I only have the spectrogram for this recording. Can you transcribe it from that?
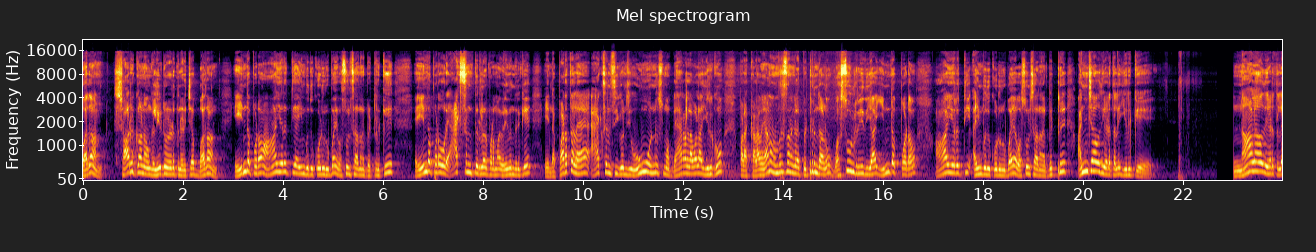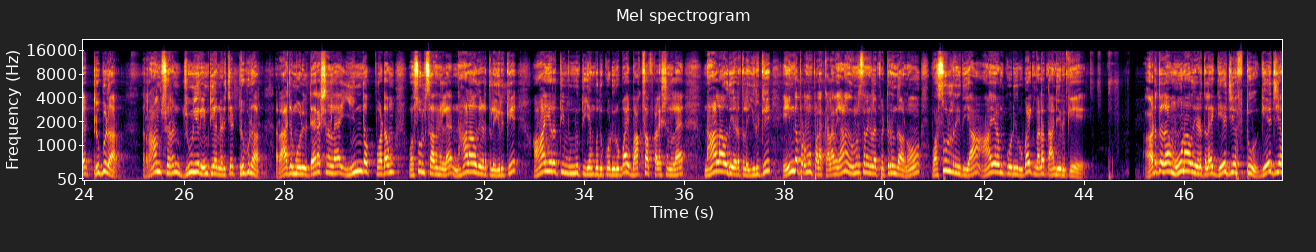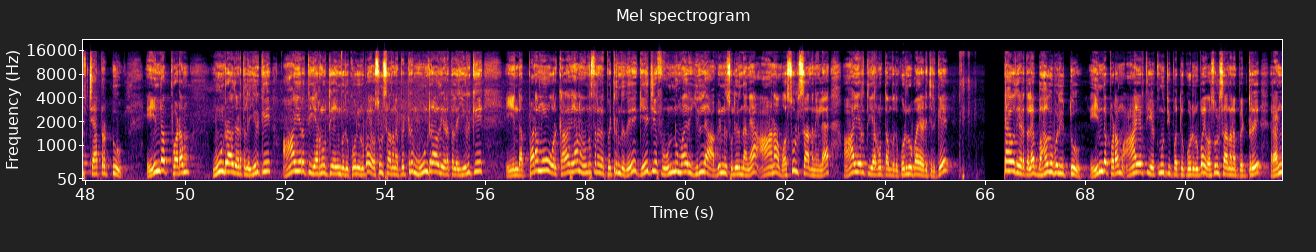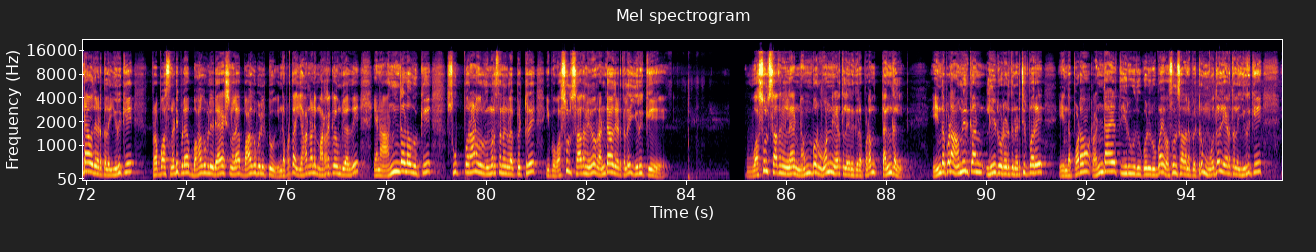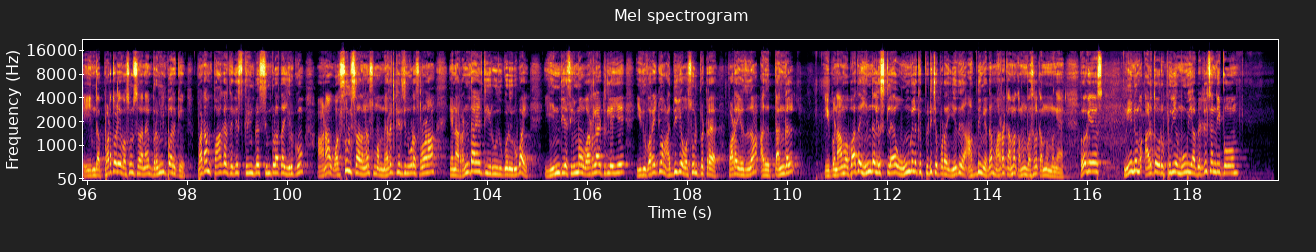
பதான். ஷாருக் கான் அவங்க லீடர் எடுத்து நடித்த பதான். இந்த படம் ஆயிரத்தி ஐம்பது கோடி ரூபாய் வசூல் சாதனை பெற்றிருக்கு. இந்த படம் ஒரு ஆக்ஷன் த்ரில்லர் படமாக வெளிவந்திருக்கு. இந்த படத்தில் ஆக்ஷன் சீக்வன்ஸ் ஒவ்வொன்றும் சும்மா வேற லெவலாக இருக்கும். பல கலவையான விமர்சனங்களை பெற்றிருந்தாலும் வசூல் ரீதியாக இந்த படம் ஆயிரத்தி ஐம்பது கோடி ரூபாயை வசூல் சாதனை பெற்று அஞ்சாவது இடத்துல இருக்குது நாலாவது இடத்துல triple R Ram Charan junior NTR நடித்த ட்ரிபிள் ஆர் ராஜமௌழி டைரக்ஷனில் இந்த படம் வசூல் சாதனையில் நாலாவது இடத்துல இருக்குது ஆயிரத்தி முந்நூற்றி எண்பது கோடி ரூபாய் பாக்ஸ் ஆஃப் கலெக்ஷனில் நாலாவது இடத்துல இருக்குது இந்த படமும் பல கலவையான விமர்சனங்களை பெற்றிருந்தாலும் வசூல் ரீதியாக ஆயிரம் கோடி ரூபாய்க்கு மேலே தாண்டி இருக்குது அடுத்ததாக மூணாவது இடத்துல KGF two KGF chapter two இந்த படம் மூன்றாவது இடத்துல இருக்குது ஆயிரத்தி இரநூத்தி ஐம்பது கோடி ரூபாய் வசூல் சாதனை பெற்று மூன்றாவது இடத்துல இருக்குது இந்த படமும் ஒரு கலவையான விமர்சனங்களை பெற்றிருந்தது. கேஜிஎஃப் ஒன்று மாதிரி இல்லை அப்படின்னு சொல்லியிருந்தாங்க. ஆனால் வசூல் சாதனையில் ஆயிரத்தி இரநூத்தம்பது கோடி ரூபாய் அடிச்சிருக்கு. ரெண்டாவது இடத்துல பாகுபலி டூ இந்த படம் ஆயிரத்தி எட்நூற்றி பத்து கோடி ரூபாய் வசூல் சாதனை பெற்று ரெண்டாவது இடத்துல இருக்குது பிரபாஸ் நடிப்பில் பாகுபலி டைரக்ஷனில் பாகுபலி டூ இந்த படத்தை யாருனாலையும் மறக்கவே முடியாது. ஏன்னா அந்த அளவுக்கு சூப்பரான ஒரு விமர்சனங்களை பெற்று இப்போ வசூல் சாதனையிலும் ரெண்டாவது இடத்துல இருக்குது வசூல் சாதனையில் நம்பர் ஒன் இடத்துல இருக்கிற படம் தங்கல் இந்த படம் அமீர் கான் லீடோட எடுத்து நடிச்சிருப்பார். இந்த படம் ரெண்டாயிரத்தி இருபது கோடி ரூபாய் வசூல் சாதனை பெற்று முதல் இடத்துல இருக்குது இந்த படத்துடைய வசூல் சாதனை பிரமிப்பாக இருக்குது படம் பார்க்குறதுக்கு ஸ்க்ரீன் ப்ளே சிம்பிளாக தான் இருக்கும். ஆனால் வசூல் சாதனை சும்மா மிரட்டிடுச்சுன்னு கூட சொல்லலாம். ஏன்னா ரெண்டாயிரத்தி இருபது கோடி ரூபாய் இந்திய சினிமா வரலாற்றிலேயே இது வரைக்கும் அதிக வசூல் பெற்ற படம் எதுதான்? அது தங்கல் இப்போ நாம் பார்த்த இந்த லிஸ்ட்டில் உங்களுக்கு பிடிச்ச படம் எது அப்படிங்கிறத மறக்காமல் கமெண்ட் பாக்ஸில் கமெண்ட் பண்ணுங்கள் ஓகே மீண்டும் அடுத்த ஒரு புதிய மூவி அப்டேட்டில் சந்திப்போம்.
